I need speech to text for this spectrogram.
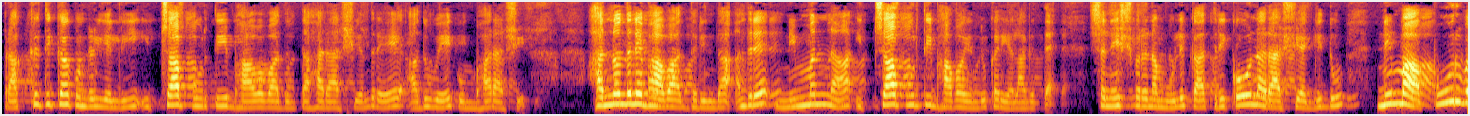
ಪ್ರಾಕೃತಿಕ ಕುಂಡಲಿಯಲ್ಲಿ ಇಚ್ಛಾಪೂರ್ತಿ ಭಾವವಾದಂತಹ ರಾಶಿ ಅಂದ್ರೆ ಅದುವೇ ಕುಂಭರಾಶಿ. ಹನ್ನೊಂದನೇ ಭಾವ ಆದ್ದರಿಂದ ಅಂದ್ರೆ ನಿಮ್ಮನ್ನ ಇಚ್ಛಾಪೂರ್ತಿ ಭಾವ ಎಂದು ಕರೆಯಲಾಗುತ್ತೆ. ಶನೇಶ್ವರನ ಮೂಲಕ ತ್ರಿಕೋನ ರಾಶಿಯಾಗಿದ್ದು, ನಿಮ್ಮ ಪೂರ್ವ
